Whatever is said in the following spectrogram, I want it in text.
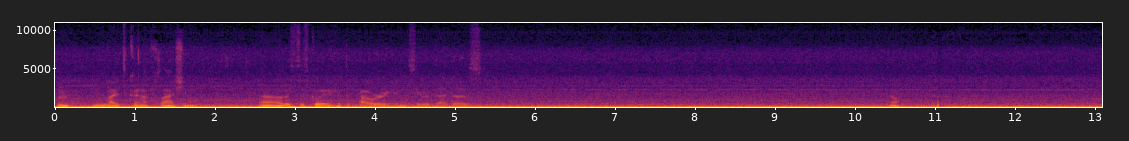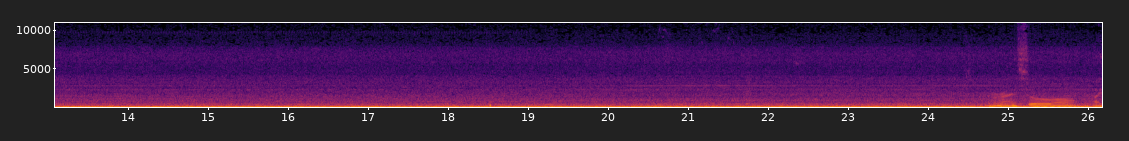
Hmm, the light's kind of flashing. Uh, let's just go ahead and hit the power again and see what that does. Oh, Alright, so I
